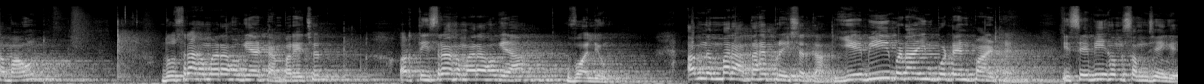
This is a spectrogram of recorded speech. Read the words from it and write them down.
अमाउंट दूसरा हमारा हो गया टेम्परेचर और तीसरा हमारा हो गया वॉल्यूम अब नंबर आता है प्रेशर का। ये भी बड़ा इंपॉर्टेंट पार्ट है। इसे भी हम समझेंगे।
